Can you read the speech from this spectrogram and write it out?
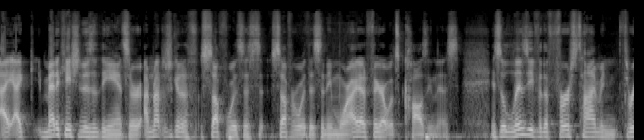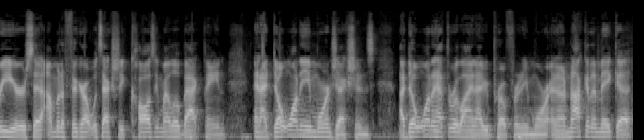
I, I medication isn't the answer. I'm not just going to suffer with this suffer with this anymore. I got to figure out what's causing this. And so Lindsay, for the first time in three years, said, "I'm going to figure out what's actually causing my low back pain, and I don't want any more injections. I don't want to have to rely on ibuprofen anymore, and I'm not going to make a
